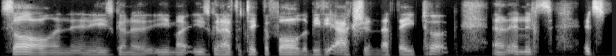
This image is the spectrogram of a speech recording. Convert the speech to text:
Saal and, and he's gonna he might he's gonna have to take the fall to be the action that they took and and it's it's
